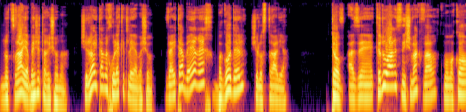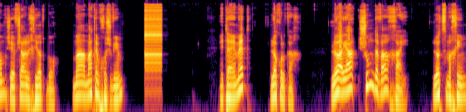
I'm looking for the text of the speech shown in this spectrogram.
נוצרה היבשת הראשונה, שלא הייתה מחולקת ליבשות, והייתה בערך בגודל של אוסטרליה. טוב, אז uh, כדור הארץ נשמע כבר כמו מקום שאפשר לחיות בו. מה, מה אתם חושבים? את האמת, לא כל כך. לא היה שום דבר חי. לא צמחים,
